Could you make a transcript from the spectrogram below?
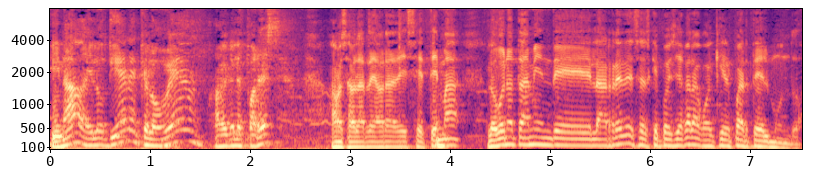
y nada, ahí lo tienen, que lo vean, a ver qué les parece. Vamos a hablar de ahora de ese tema. Lo bueno también de las redes es que puedes llegar a cualquier parte del mundo.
